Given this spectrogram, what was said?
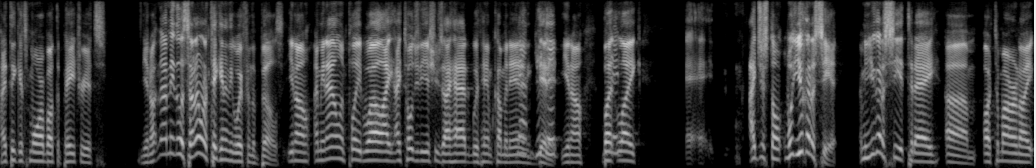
I think it's more about the Patriots. You know, I mean, listen, I don't want to take anything away from the Bills. You know, I mean, Allen played well. I, I told you the issues I had with him coming in, Yeah, and he you did, it. You know, but did. like, eh, I just don't. Well, you're going to see it. I mean, you're going to see it today um, or tomorrow night.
